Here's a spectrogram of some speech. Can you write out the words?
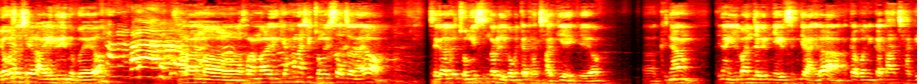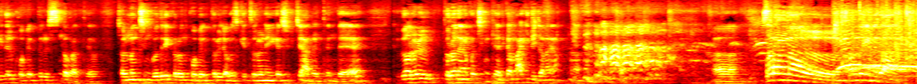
여기서 제일 아이들이 누구예요? 사랑 사랑마을, 사랑마을 이렇게 하나씩 종이 썼잖아요. 제가 그 종이 쓴 거를 읽어보니까 다 자기 얘기예요. 어, 그냥, 그냥 일반적인 얘기를 쓴 게 아니라 아까 보니까 다 자기들 고백들을 쓴 것 같아요. 젊은 친구들이 그런 고백들을 여기서 이렇게 드러내기가 쉽지 않을 텐데, 그거를 드러내놓고 창피하니까 막 이러잖아요. 어, 사랑마을 3등입니다.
